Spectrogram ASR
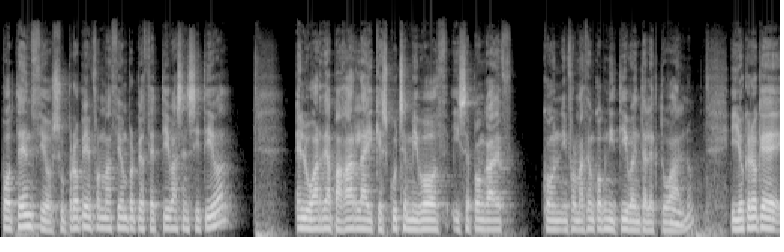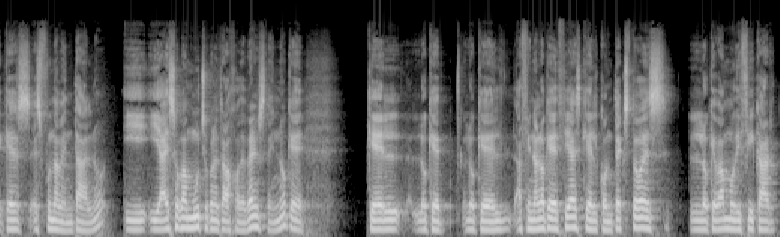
potencio su propia información propioceptiva, sensitiva, en lugar de apagarla y que escuche mi voz y se ponga con información cognitiva, intelectual, mm. ¿no? Y yo creo que, es, es, fundamental, ¿no? Y, a eso va mucho con el trabajo de Bernstein, ¿no? Que, que, él, lo que, lo que él, al final lo que decía es que el contexto es lo que va a modificar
